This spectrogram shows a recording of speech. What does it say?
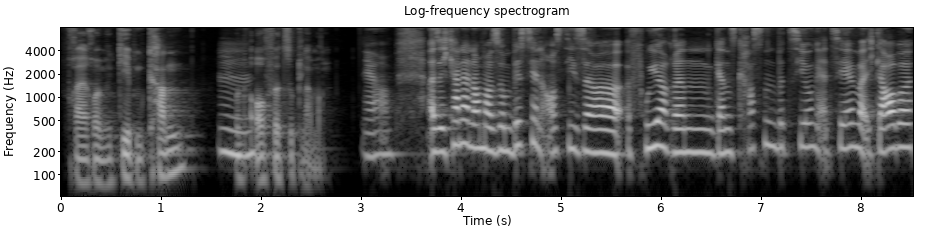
Freiräume geben kann und aufhört zu klammern. Ja, also ich kann ja noch mal so ein bisschen aus dieser früheren ganz krassen Beziehung erzählen, weil ich glaube,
